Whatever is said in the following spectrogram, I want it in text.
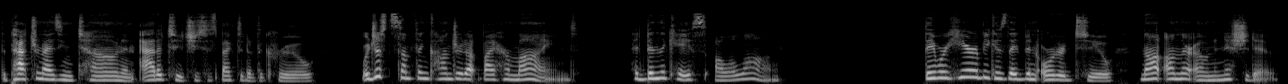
the patronizing tone and attitude she suspected of the crew, were just something conjured up by her mind, had been the case all along. They were here because they'd been ordered to, not on their own initiative.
